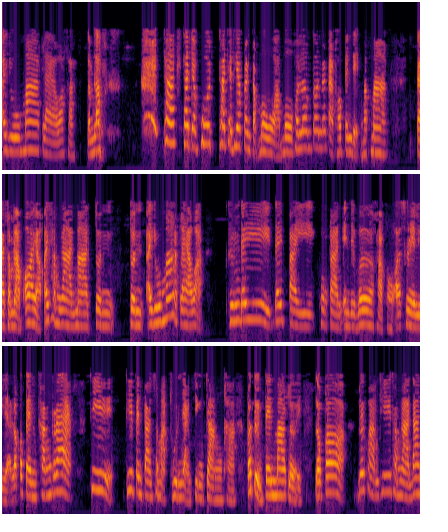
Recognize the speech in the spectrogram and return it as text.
อายุมากแล้วอะค่ะสำหรับ ถ้าถ้าจะพูดถ้าจะเทียบกันกับโมอะโมเขาเริ่มต้นตั้งแต่เขาเป็นเด็กมาก แต่สำหรับอ้อยอะอ้อยทำงานมาจนจนอายุมากแล้วอะถึงได้ได้ไปโครงการ Endeavor ค่ะ ของออสเตรเลีย แล้วก็เป็นครั้งแรกที่ที่เป็นการสมัครทุนอย่างจริงจังค่ะ ก็ตื่นเต้นมากเลย แล้วก็ด้วยความที่ทำงานด้าน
